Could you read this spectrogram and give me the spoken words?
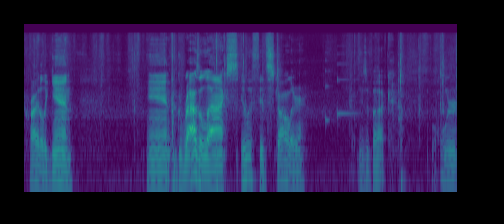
Krydle again. And Grazilaxx, Illithid Scholar is a buck. Holder.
